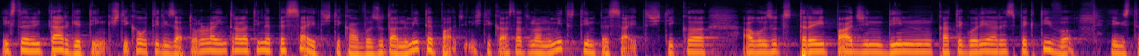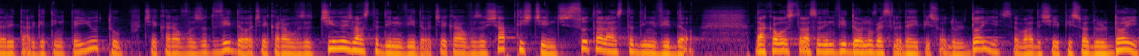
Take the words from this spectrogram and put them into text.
Există retargeting. Știi că utilizatorul a intrat la tine pe site, știi că a văzut anumite pagini, știi că a stat un anumit timp pe site, știi că a văzut trei pagini din categoria respectivă. Există retargeting pe YouTube, cei care au văzut video, cei care au văzut 50% din video, cei care au văzut 75, 100% din video. Dacă au văzut din video, nu vrei să le dai episodul 2, să vadă și episodul 2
